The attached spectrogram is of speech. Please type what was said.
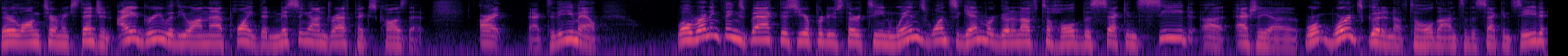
their long term extension. I agree with you on that point that missing on draft picks caused that. All right, Back to the email. Well, running things back this year produced 13 wins. Once again, we're good enough to hold the second seed. Uh, actually, uh, weren't good enough to hold on to the second seed.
